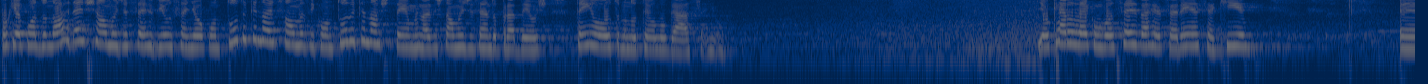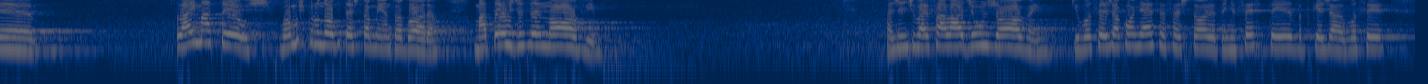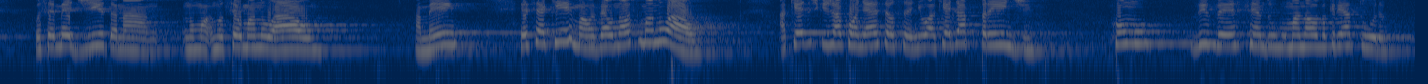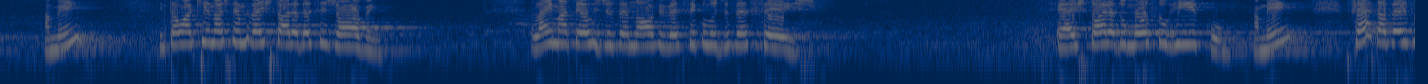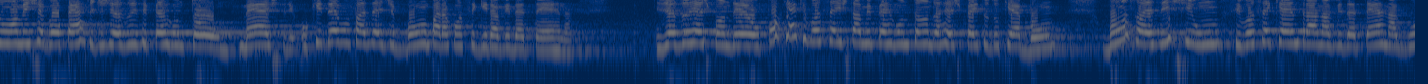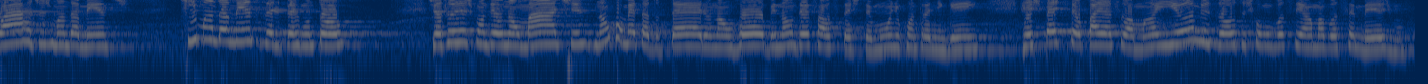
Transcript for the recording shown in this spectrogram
Porque quando nós deixamos de servir o Senhor com tudo que nós somos e com tudo que nós temos, nós estamos dizendo para Deus: tem outro no teu lugar, Senhor. E eu quero ler com vocês a referência aqui. É, lá em Mateus, vamos para o Novo Testamento agora. Mateus 19. A gente vai falar de um jovem que você já conhece essa história, eu tenho certeza, porque já você você medita na, no, no seu manual. Amém? Esse aqui, irmãos, é o nosso manual. Aqueles que já conhecem o Senhor, aqui ele aprende como viver sendo uma nova criatura. Amém? Então aqui nós temos a história desse jovem. Lá em Mateus 19, versículo 16. É a história do moço rico. Amém? Certa vez um homem chegou perto de Jesus e perguntou: Mestre, o que devo fazer de bom para conseguir a vida eterna? Jesus respondeu: Por que é que você está me perguntando a respeito do que é bom? Bom só existe um. Se você quer entrar na vida eterna, guarde os mandamentos. Que mandamentos? Ele perguntou. Jesus respondeu: Não mate, não cometa adultério, não roube, não dê falso testemunho contra ninguém. Respeite seu pai e a sua mãe e ame os outros como você ama você mesmo.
